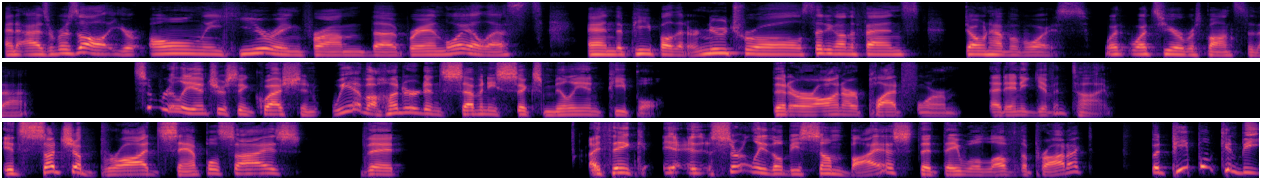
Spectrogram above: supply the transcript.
And as a result, you're only hearing from the brand loyalists and the people that are neutral, sitting on the fence, don't have a voice. What, what's your response to that? It's a really interesting question. We have 176 million people that are on our platform at any given time it's such a broad sample size that I think certainly there'll be some bias that they will love the product, but people can be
